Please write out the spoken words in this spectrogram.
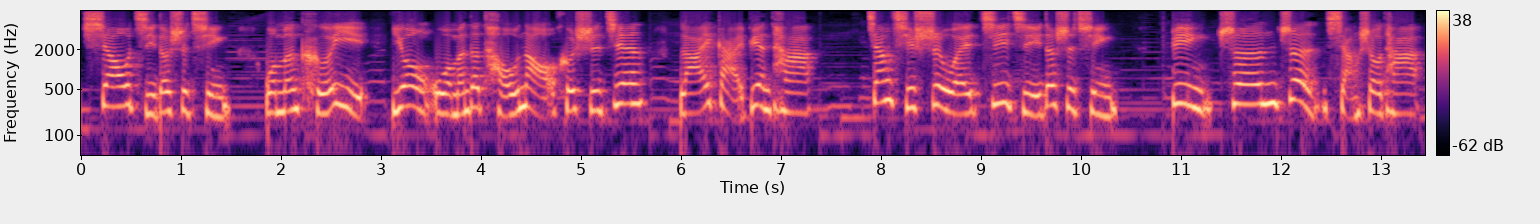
消极的事情，我们可以用我们的头脑和时间来改变它，将其视为积极的事情，并真正享受它。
